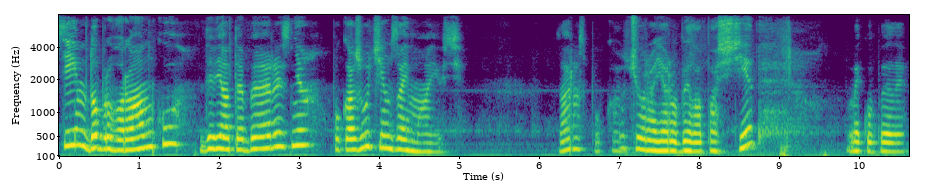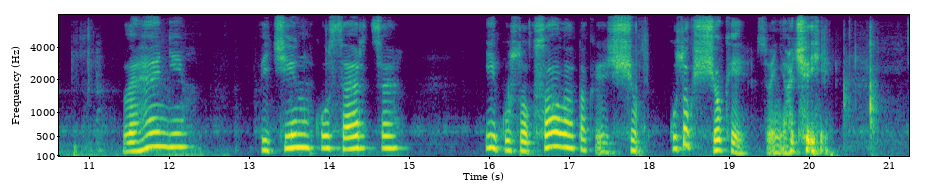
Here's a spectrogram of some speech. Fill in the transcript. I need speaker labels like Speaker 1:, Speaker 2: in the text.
Speaker 1: Всім доброго ранку, 9 березня. Покажу, чим займаюсь. Зараз покажу. Вчора я робила паштет. Ми купили легені, печінку, серце і кусок сала, так, е, що, кусок щоки свинячої.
